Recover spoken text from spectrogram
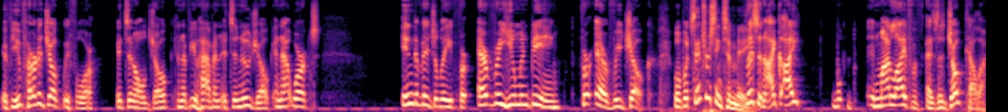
If you've heard a joke before, it's an old joke, and if you haven't, it's a new joke, and that works individually for every human being for every joke. Well, what's interesting to me. Listen, I, I in my life as a joke teller,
